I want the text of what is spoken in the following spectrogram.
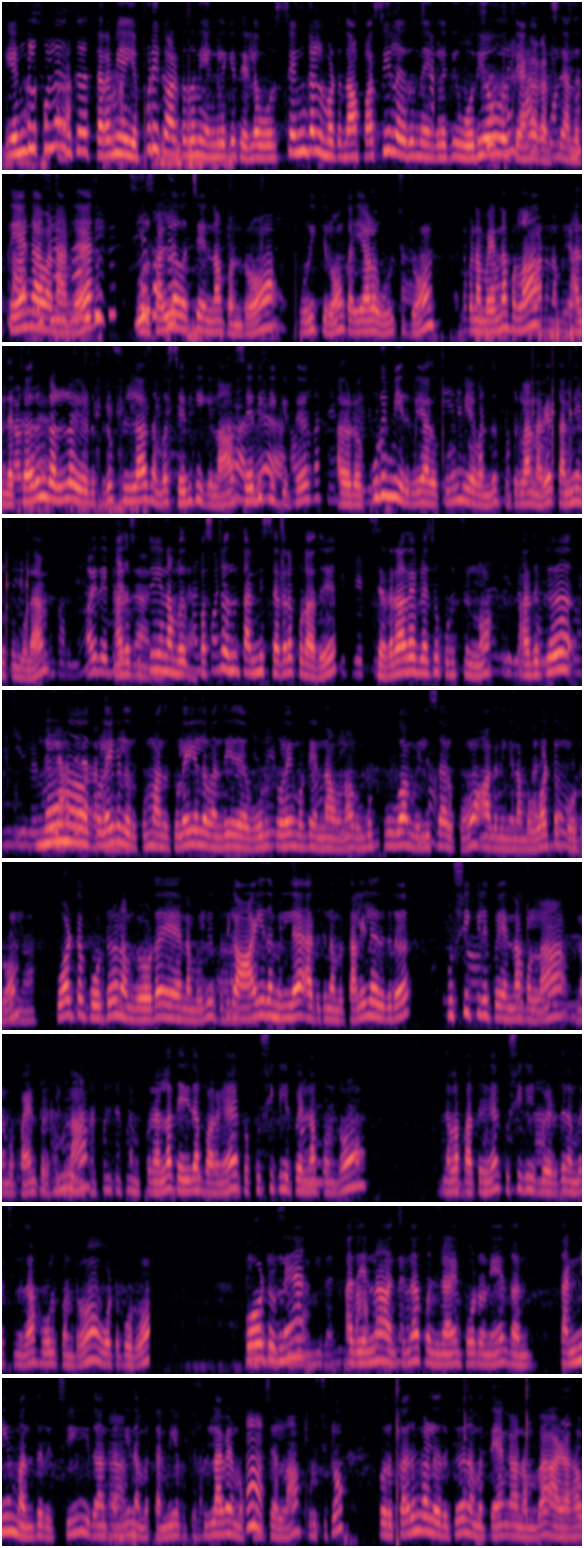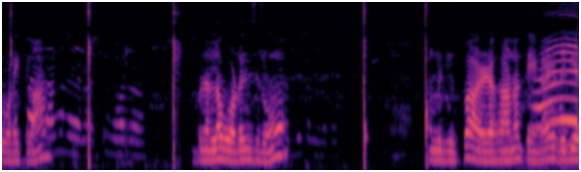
எங்களுக்குள்ள இருக்கிற திறமையை எப்படி காட்டுதுன்னு எங்களுக்கே தெரியல. ஒரு செங்கல் மட்டும்தான் பசியில் இருந்த எங்களுக்கு ஒரே ஒரு தேங்காய் கிடச்சி அந்த தேங்காவை நாங்கள் ஒரு கல்லை வச்சு என்ன பண்ணுறோம் உரிக்கிறோம். கையால் உரிச்சிட்டோம். இப்போ நம்ம என்ன பண்ணலாம்? அந்த கருங்கல்ல எடுத்துட்டு ஃபுல்லாக நம்ம செதுக்கிக்கலாம். செதுக்கிக்கிட்டு அதோட குடுமி இருக்கு இல்லையா அந்த குடுமியை வந்து புட்டுக்கலாம். நிறைய தண்ணி இருக்கும் போல். அதை சுற்றி நம்ம ஃபஸ்ட்டு வந்து தண்ணி செதறக்கூடாது. செதறாத எப்படியாச்சும் குடிச்சிடணும். அதுக்கு மூணு துளைகள் இருக்கும். அந்த துளைகளில் வந்து ஒரு துளை மட்டும் என்ன ஆகும்னா ரொம்ப பூவாக மெலிசாக இருக்கும். அதை நீங்கள் நம்ம ஓட்டை போடுறோம். ஓட்டை போட்டு நம்மளோட நம்மளுக்கு இப்போதைக்கு ஆயுதம் இல்லை. அதுக்கு நம்ம தலையில் இருக்கிற குஷி கிளிப்பை என்ன பண்ணலாம்? நம்ம பயன்படுத்திக்கலாம். கட் பண்ணி கட் பண்ணி. இப்போ நல்லா தெரியுதா பாருங்கள் இப்போ குஷி கிளிப்பை என்ன பண்ணுறோம் நல்லா பார்த்துக்கோங்க. குஷி கிளிப்பை எடுத்து நம்ம சின்னதாக ஹோல் பண்ணுறோம் ஓட்டு போடுறோம். போட்டோடனே அது என்ன ஆச்சுன்னா கொஞ்ச நேரம் போட்டோடனே தன் தண்ணியும் வந்துருச்சு. இதான் தண்ணி நம்ம தண்ணியை ஃபுல்லாகவே நம்ம குடிச்சிடலாம். குடிச்சிட்டோம். ஒரு கருங்கல் இருக்குது நம்ம தேங்காய் நம்ம அழகாக உடைக்கலாம். இப்போ நல்லா உடஞ்சிரும். நம்மளுக்கு இப்போ அழகான தேங்காய் ரெடி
